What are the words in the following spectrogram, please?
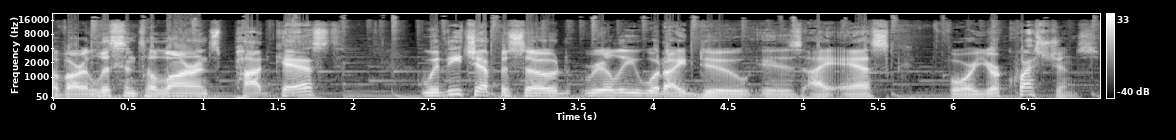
of our Listen to Lawrence podcast. With each episode, really what I do is I ask for your questions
